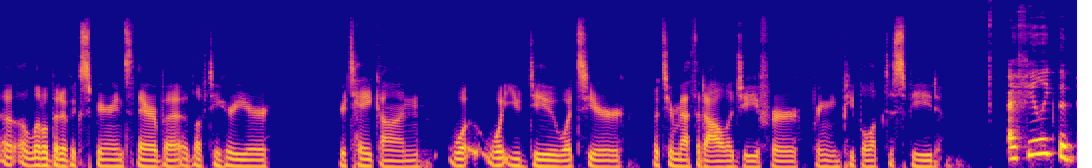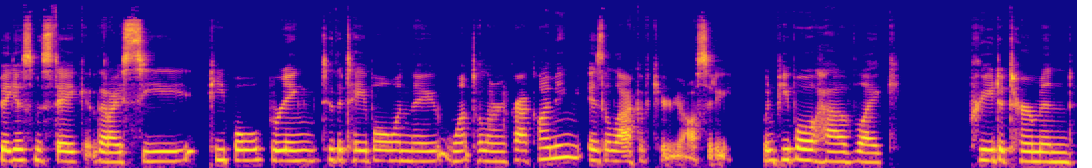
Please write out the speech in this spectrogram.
a, a, little bit of experience there, but I'd love to hear your your take on what what you do. What's your what's your methodology for bringing people up to speed? I feel like the biggest mistake that I see people bring to the table when they want to learn crack climbing is a lack of curiosity. When people have like predetermined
